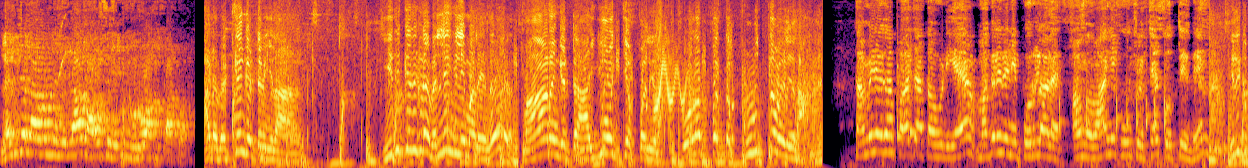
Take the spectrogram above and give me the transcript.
லஞ்ச லாவண்யம் இல்லாத அரசை எப்படி உருவாக்கி காட்டும்? அட வெக்கம் கட்டுவீங்களா இதுக்கு எதுக்குடா வெள்ளையங்கிலி மாலைன்னு மானம் கெட்ட அயோக்கிய பள்ளி குழப்பத்தை புழுத்த வேலையெல்லாம் தமிழக பாஜகவுடைய மகளிரணி பொருளாளர் அவங்க வாங்கி பூச்சி வச்ச சொத்து இது. இதுக்கு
